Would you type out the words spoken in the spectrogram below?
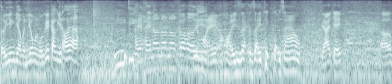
Tự nhiên giờ mình vô mình mượn cái cân vậy thôi à. ừ, thì Thầy thấy nó nó nó có hơi hỏi hỏi giải, giải thích tại sao Dạ chị Ờ,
